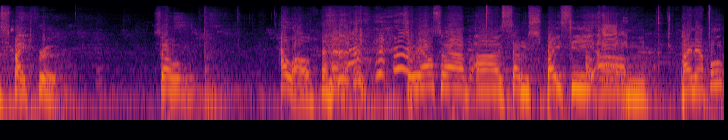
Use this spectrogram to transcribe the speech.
spiked fruit. So, Hello. so we also have uh, some spicy um, pineapple.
